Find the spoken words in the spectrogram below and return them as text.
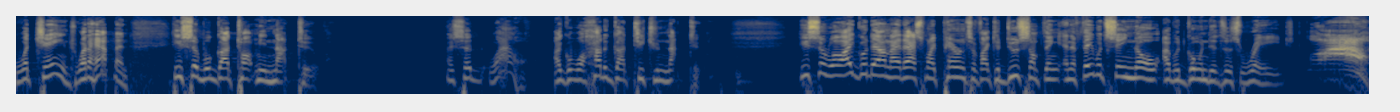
What changed? What happened? He said, Well, God taught me not to. I said, Wow. I go, Well, how did God teach you not to? He said, Well, I'd go down I'd ask my parents if I could do something, and if they would say no, I would go into this rage. Ah!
